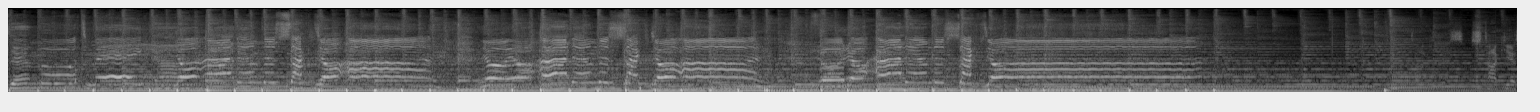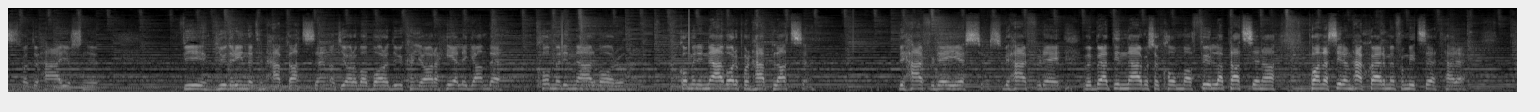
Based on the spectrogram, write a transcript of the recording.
inte mot mig. Jag är den du sagt jag är. Ja, jag är den du sagt jag är. För jag är den du sagt jag är. Tack Jesus. Tack Jesus för att du är här just nu. Vi bjuder in dig till den här platsen att göra vad bara du kan göra. Heligande, kom med din närvaro. Kom med din närvaro på den här platsen. Vi är här för dig Jesus, vi är här för dig. Jag vill be att din närvaro ska komma och fylla platserna på andra sidan den här skärmen från mitt sätt Herre.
